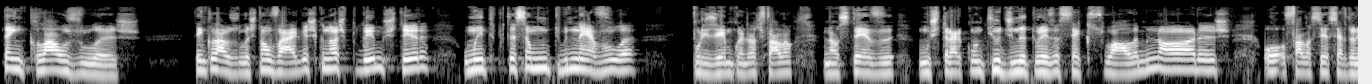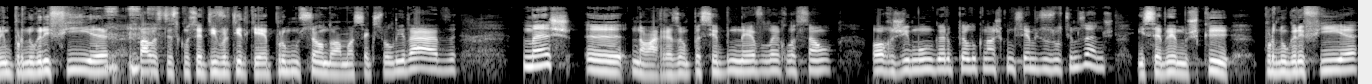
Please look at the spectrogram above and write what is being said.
tem cláusulas tem cláusulas tão vagas que nós podemos ter uma interpretação muito benévola. Por exemplo, quando eles falam não se deve mostrar conteúdos de natureza sexual a menores, ou fala-se, a certa em pornografia, fala-se desse conceito divertido que é a promoção da homossexualidade, mas eh, não há razão para ser benévola em relação ao regime húngaro pelo que nós conhecemos dos últimos anos. E sabemos que pornografia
